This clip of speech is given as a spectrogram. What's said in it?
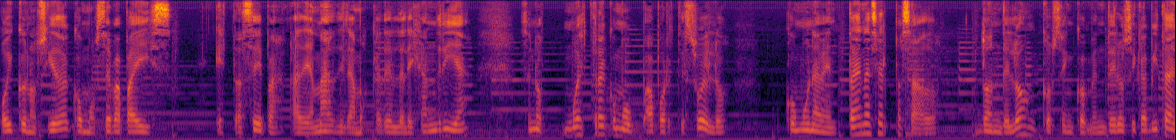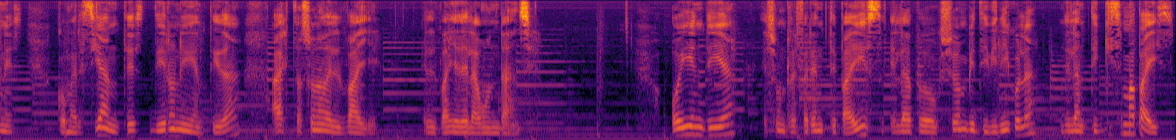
hoy conocida como Cepa País, esta cepa, además de la moscatel de Alejandría, se nos muestra como a portezuelo, como una ventana hacia el pasado, donde loncos, encomenderos y capitanes, comerciantes, dieron identidad a esta zona del valle, el Valle de la Abundancia. Hoy en día es un referente país en la producción vitivinícola del antiquísimo país,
